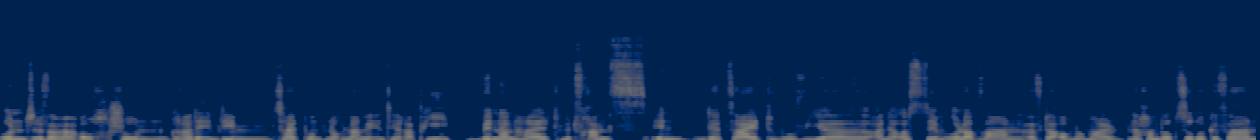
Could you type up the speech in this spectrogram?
und war auch schon gerade in dem Zeitpunkt noch lange in Therapie. Bin dann halt mit Franz in der Zeit, wo wir an der Ostsee im Urlaub waren, öfter auch nochmal nach Hamburg zurückgefahren,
